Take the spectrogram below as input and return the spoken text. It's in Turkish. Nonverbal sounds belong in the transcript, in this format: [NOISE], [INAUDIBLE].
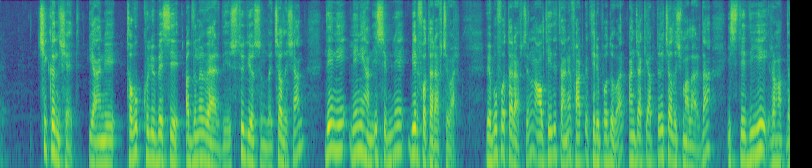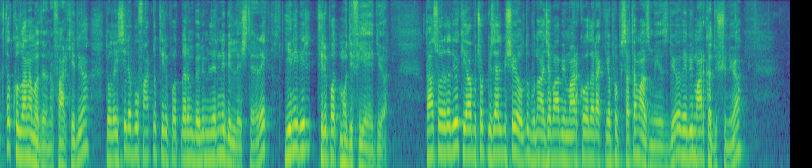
Chicken Shed yani tavuk kulübesi adını verdiği stüdyosunda çalışan Deni Lenihan isimli bir fotoğrafçı var. Ve bu fotoğrafçının 6-7 tane farklı tripodu var. Ancak yaptığı çalışmalarda istediği rahatlıkta kullanamadığını fark ediyor. Dolayısıyla bu farklı tripodların bölümlerini birleştirerek yeni bir tripod modifiye ediyor. Daha sonra da diyor ki ya bu çok güzel bir şey oldu. Bunu acaba bir marka olarak yapıp satamaz mıyız diyor ve bir marka düşünüyor.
